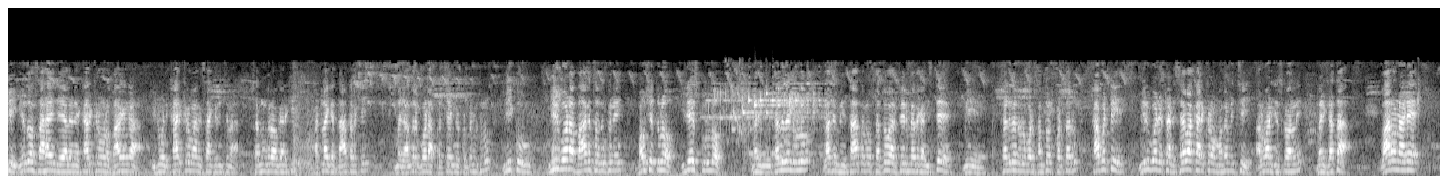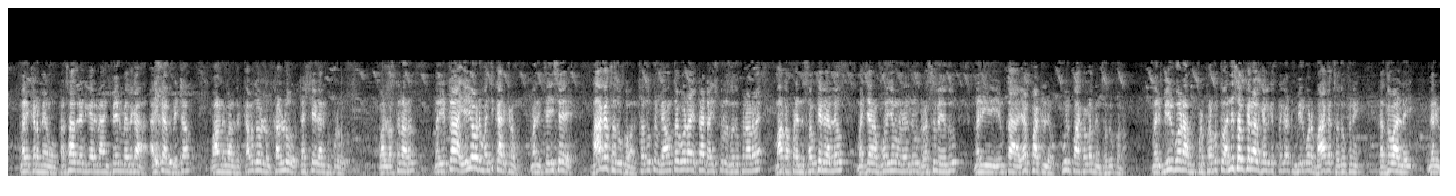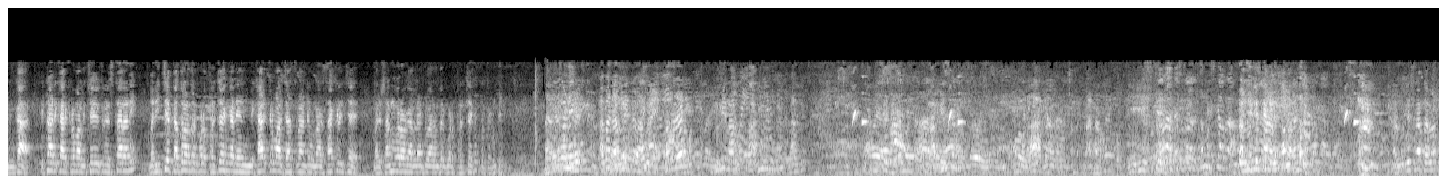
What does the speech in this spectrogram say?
కి ఏదో సహాయం చేయాలనే కార్యక్రమంలో భాగంగా ఇటువంటి కార్యక్రమానికి సహకరించిన షణ్ముఖరావు గారికి అట్లాగే దాతలకి మరి అందరికి కూడా ప్రత్యేకంగా కృతజ్ఞతలు. మీకు మీరు కూడా బాగా చదువుకుని భవిష్యత్తులో ఇదే స్కూల్లో మరి మీ తల్లిదండ్రులు లేదా మీ తాతలు పెద్దవారి పేరు మీదుగా ఇస్తే మీ తల్లిదండ్రులు కూడా సంతోషపడతారు. కాబట్టి మీరు కూడా ఇట్లాంటి సేవా కార్యక్రమం మొదటి నుంచి అలవాటు చేసుకోవాలని మరి గత వారం నాడే మరి ఇక్కడ మేము ప్రసాద్ రెడ్డి గారిని ఆయన పేరు మీదుగా ఐ పెట్టాం. వాళ్ళని వాళ్ళ కళ్ళజోళ్ళు కళ్ళు టెస్ట్ చేయడానికి ఇప్పుడు వాళ్ళు వస్తున్నారు. మరి ఇట్లా ఏయో ఒకటి మంచి కార్యక్రమం మరి చేసే బాగా చదువుకోవాలి. చదువుకుని మేమంతా కూడా ఇట్లాంటి హై స్కూల్లో చదువుకున్నాడమే మాకు అప్పుడు అన్ని సౌకర్యాలు లేవు. మధ్యాహ్నం భోజనం లేదు డ్రెస్ లేదు. మరి ఇంత ఏర్పాట్లు లేవు. కూరిపాకల్లో మేము చదువుకున్నాం. మరి మీరు కూడా ఇప్పుడు ప్రభుత్వం అన్ని సౌకర్యాలు కలిగిస్తుంది కాబట్టి మీరు కూడా బాగా చదువుకుని పెద్దవాళ్ళై మరి ఇంకా ఇట్లాంటి కార్యక్రమాలు చేయూతను ఇస్తారని మరి ఇచ్చే పెద్దలందరూ కూడా ప్రత్యేకంగా నేను ఇన్ని కార్యక్రమాలు చేస్తున్నానంటే నాకు సహకరించే మరి షణ్ముఖరావు గారు లాంటి వారందరూ కూడా ప్రత్యేక కృతజ్ఞత తెలియజేస్తున్నాను. అబ్బాయి ముగిసిన తర్వాత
